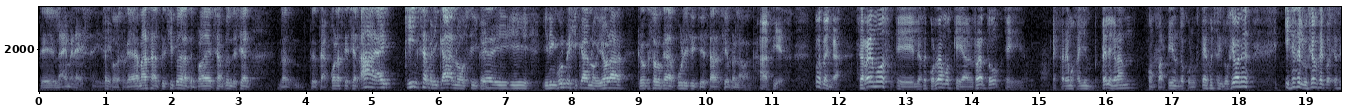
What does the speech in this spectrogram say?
de la MLS y de Sí. todo eso. Que además al principio de la temporada de Champions decían, ¿te, acuerdas que decían, ah, hay 15 americanos y, y, y- y ningún mexicano? Y ahora creo que solo queda Pulisic y está siempre en la banca. Así es. Pues venga, cerremos. Eh, les recordamos que al rato eh, estaremos ahí en Telegram compartiendo con ustedes muchas ilusiones. Y si esa ilusión se, se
